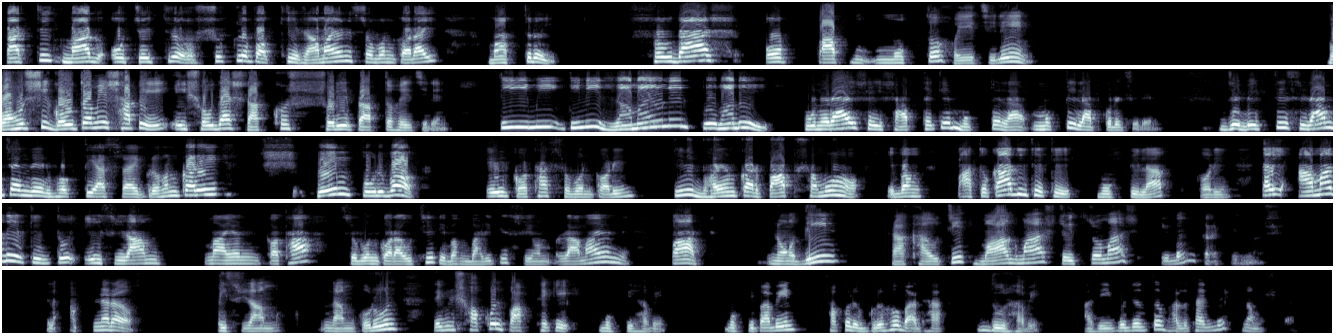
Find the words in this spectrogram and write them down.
কার্তিক, মাঘ ও চৈত্র শুক্লপক্ষে রামায়ণ শ্রবণ করাই মাত্রই সৌদাস ও পাপ মুক্ত হয়েছিলেন। মহর্ষি গৌতমের সাপে এই সৌদাস রাক্ষস শরীর প্রাপ্ত হয়েছিলেন। তিনি তিনি রামায়ণের প্রভাবেই পুনরায় সেই সাপ থেকে মুক্ত মুক্তি লাভ করেছিলেন। যে ব্যক্তি শ্রীরামচন্দ্রের ভক্তি আশ্রয় গ্রহণ করে প্রেম পূর্বক এই কথা শ্রবণ করেন। তিনি ভয়ঙ্কর পাপ সমূহ এবং পাতকাদি থেকে মুক্তি লাভ করেন। তাই আমাদের কিন্তু এই শ্রীরাম মায়ন কথা শ্রবণ করা উচিত এবং বাড়িতে শ্রী রামায়ণ পাঠ নদিন রাখা উচিত। মাঘ মাস, চৈত্র মাস এবং কার্তিক মাস। তাহলে আপনারাও এই শ্রীরাম নাম করুন। দেখবেন সকল পাপ থেকে মুক্তি হবে। মুক্তি পাবেন, সকল গ্রহ বাধা দূর হবে। আজ এই পর্যন্ত, ভালো থাকবে নমস্কার।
